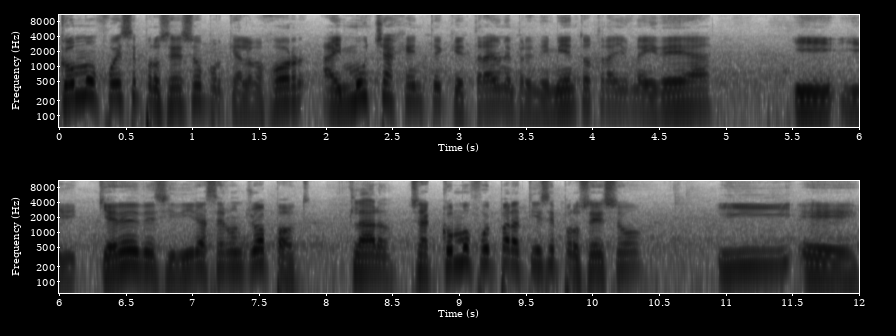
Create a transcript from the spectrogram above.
¿cómo fue ese proceso? Porque a lo mejor hay mucha gente que trae un emprendimiento, trae una idea y, quiere decidir hacer un dropout. Claro. O sea, ¿cómo fue para ti ese proceso? Y, eh,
